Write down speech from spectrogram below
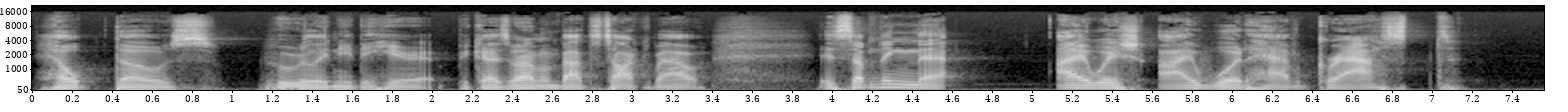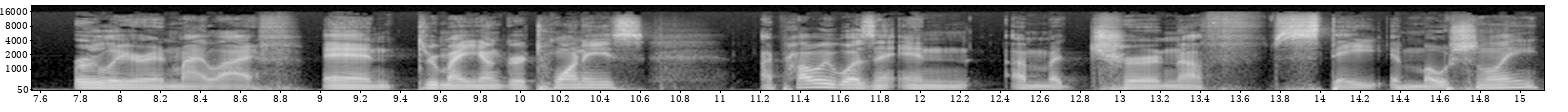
help those who really need to hear it. Because what I'm about to talk about is something that I wish I would have grasped earlier in my life. And through my younger 20s, I probably wasn't in a mature enough state emotionally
